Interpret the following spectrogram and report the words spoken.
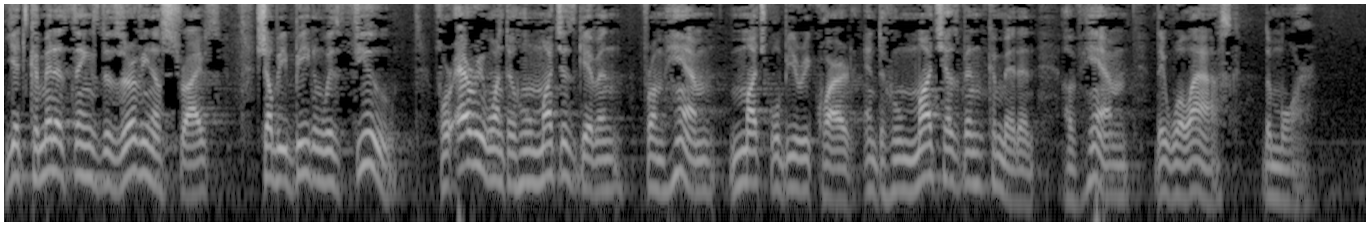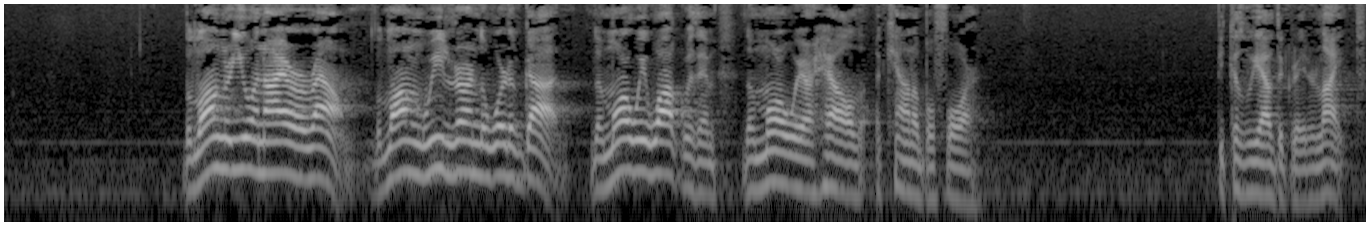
yet committed things deserving of stripes, shall be beaten with few. For everyone to whom much is given, from him much will be required, and to whom much has been committed, of him they will ask the more. The longer you and I are around, the longer we learn the Word of God, the more we walk with Him, the more we are held accountable for. Because we have the greater light.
